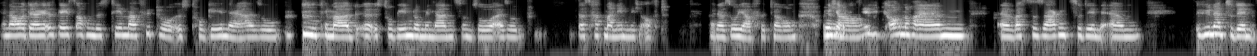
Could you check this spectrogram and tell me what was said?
Genau, da geht es auch um das Thema Phytoöstrogene, also Thema äh, Östrogendominanz und so. Also das hat man nämlich oft bei der Sojafütterung. Und genau. ich habe tatsächlich auch noch ähm, äh, was zu sagen zu den ähm, Hühner zu, den,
